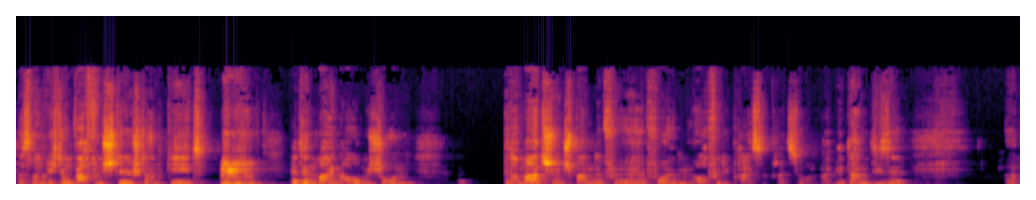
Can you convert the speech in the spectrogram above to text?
dass man Richtung Waffenstillstand geht, hätte in meinen Augen schon dramatisch entspannende äh, Folgen auch für die Preisinflation, weil wir dann diese äh,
